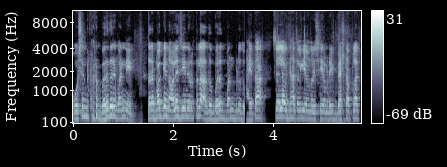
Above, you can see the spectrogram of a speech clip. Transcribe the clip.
ಕ್ವಶನ್ ಪೇಪರ್ ಬರೆದ್ರೆ ಬನ್ನಿ. ಅದರ ಬಗ್ಗೆ ನಾಲೆಜ್ ಏನಿರುತ್ತಲ್ಲ ಅದು ಬರೋದು ಬಂದ್ಬಿಡೋದು. ಆಯ್ತಾ? ಸೊ ಎಲ್ಲ ವಿದ್ಯಾರ್ಥಿಗಳಿಗೆ ಒಂದು ಶೇರ್ ಮಾಡಿ ಬೆಸ್ಟ್ ಆಫ್ ಲಕ್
